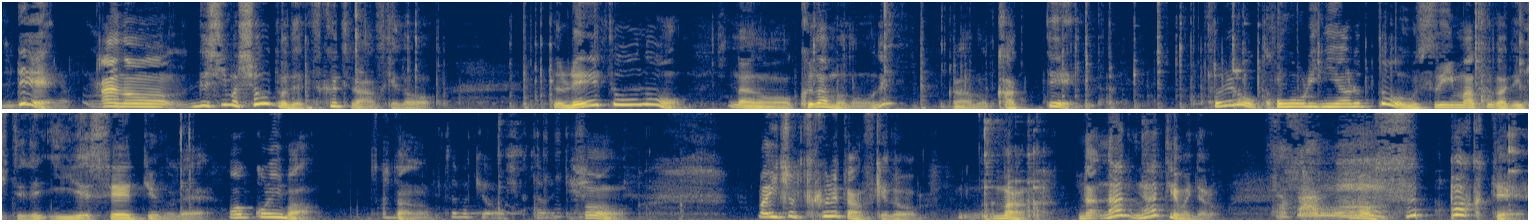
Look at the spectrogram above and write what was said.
で、あの、で、今、ショートで作ってたんですけど、冷凍の、あの、果物をね、あの、買って、それを氷にやると薄い膜ができてでいいですねっていうので、あ、これ今、作ったの。椿は美味しく食べてる。うん。まあ一応作れたんですけど、まあ、な、なん、なんて言えばいいんだろう。刺さんねう。もう酸っぱくて、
